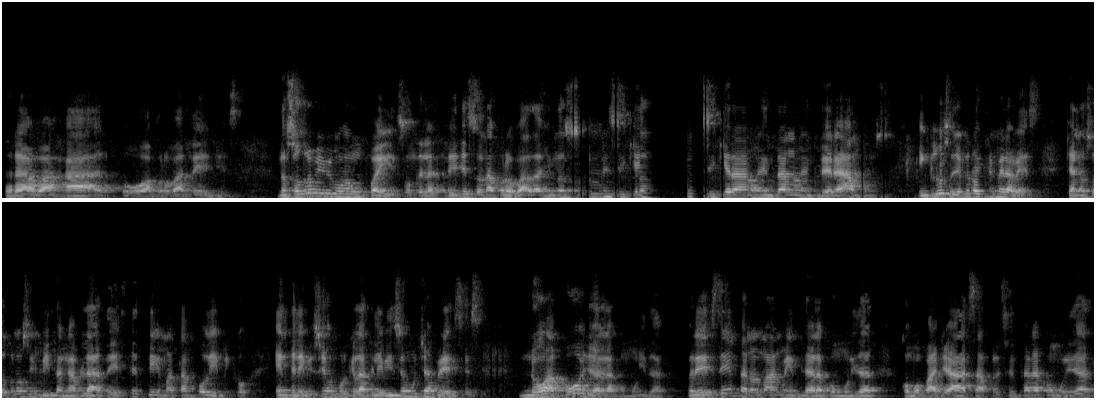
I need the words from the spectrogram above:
trabajar o aprobar leyes. Nosotros vivimos en un país donde las leyes son aprobadas y nosotros ni siquiera ni siquiera nos, enteramos. Incluso yo creo que es la primera vez que a nosotros nos invitan a hablar de este tema tan polémico en televisión, porque la televisión muchas veces no apoya a la comunidad, presenta normalmente a la comunidad como payasa, presenta a la comunidad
